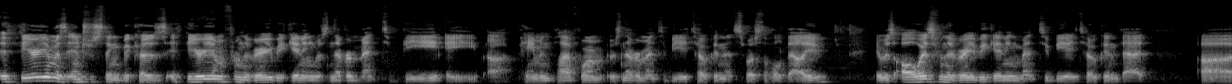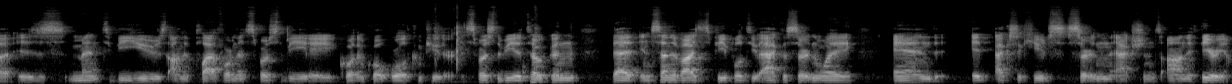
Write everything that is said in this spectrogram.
Ethereum is interesting because Ethereum from the very beginning was never meant to be a uh, payment platform. It was never meant to be a token that's supposed to hold value. It was always from the very beginning meant to be a token that uh, is meant to be used on a platform that's supposed to be a quote unquote world computer. It's supposed to be a token that incentivizes people to act a certain way and it executes certain actions on Ethereum.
